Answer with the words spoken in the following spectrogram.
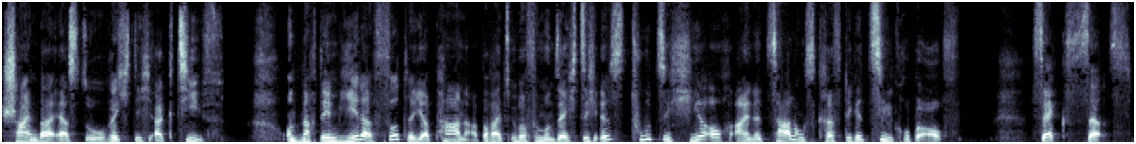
scheinbar erst so richtig aktiv. Und nachdem jeder vierte Japaner bereits über 65 ist, tut sich hier auch eine zahlungskräftige Zielgruppe auf. Sex sells.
